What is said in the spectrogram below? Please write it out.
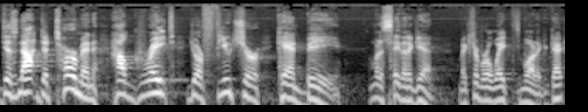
does not determine how great your future can be. I'm going to say that again. Make sure we're awake this morning, okay?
